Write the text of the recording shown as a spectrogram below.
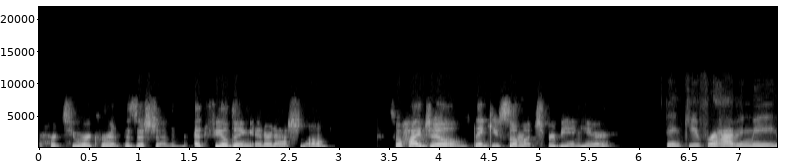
her to her current position at Fielding International. So, hi, Jill. Thank you so much for being here. Thank you for having me.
